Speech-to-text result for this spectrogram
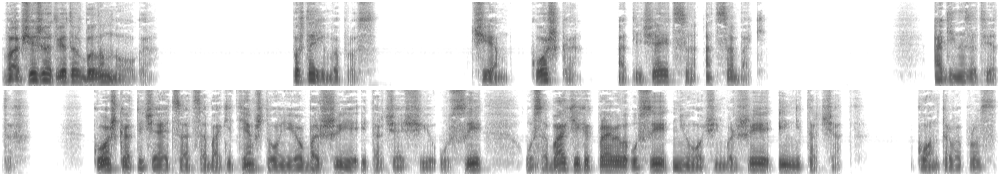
Вообще же ответов было много. Повторим вопрос. Чем кошка отличается от собаки? Один из ответов. Кошка отличается от собаки тем, что у нее большие и торчащие усы, у собаки, как правило, усы не очень большие и не торчат. Контрвопрос.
